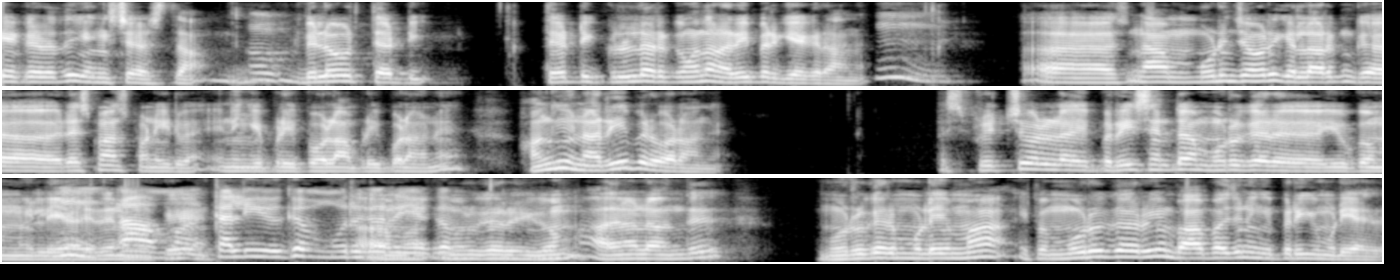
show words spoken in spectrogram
கேட்குறது யங்ஸ்டர்ஸ் தான். பிலோ தேர்ட்டி தேர்ட்டிக்குள்ளே இருக்கவங்க தான் நிறைய பேர் கேட்குறாங்க. நான் முடிஞ்ச வரைக்கும் எல்லாருக்கும் ரெஸ்பான்ஸ் பண்ணிடுவேன். நீங்கள் இப்படி போகலாம் அப்படி போகலான்னு அங்கேயும் நிறைய பேர் வராங்க. இப்போ ஸ்பிரிச்சுவலில் இப்போ ரீசெண்டாக முருகர் யுகம் இல்லையா? இது நமக்கு கலியுகம் முருகர் யுகம். முருகர் யுகம். அதனால வந்து முருகர் மூலியமா இப்போ முருகரையும் பாபாஜியும் நீங்கள் பிரிக்க முடியாது.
